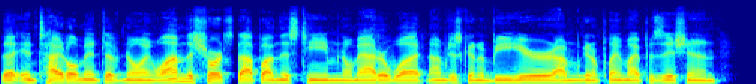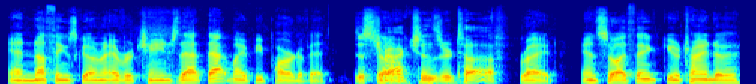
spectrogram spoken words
the entitlement of knowing, well, I'm the shortstop on this team no matter what, I'm just going to be here, I'm going to play my position and nothing's going to ever change that, that might be part of it. Distractions so, are tough. Right. And so I think, you know, trying to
